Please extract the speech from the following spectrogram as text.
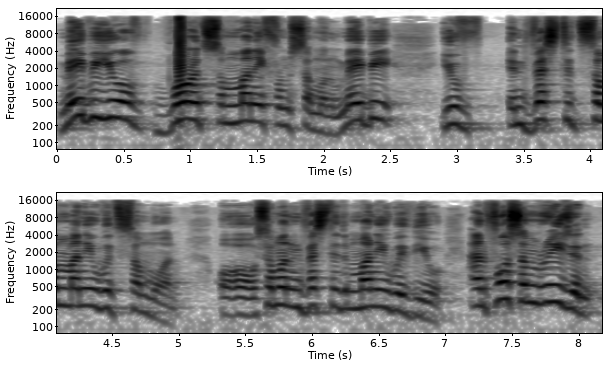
maybe you've borrowed some money from someone, maybe you've invested some money with someone, or someone invested money with you, and for some reason,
